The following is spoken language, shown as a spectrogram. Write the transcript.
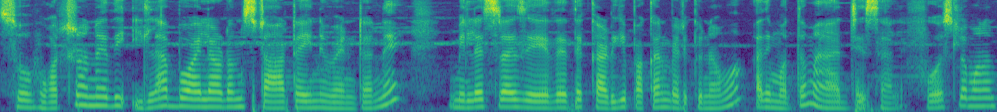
సో వాటర్ అనేది ఇలా బాయిల్ అవడం స్టార్ట్ అయిన వెంటనే మిల్లెట్స్ రైస్ ఏదైతే కడిగి పక్కన పెట్టుకున్నామో అది మొత్తం యాడ్ చేసేయాలి. ఫస్ట్లో మనం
